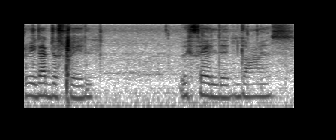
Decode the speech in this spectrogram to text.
Okay, that just failed. We failed it, guys.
